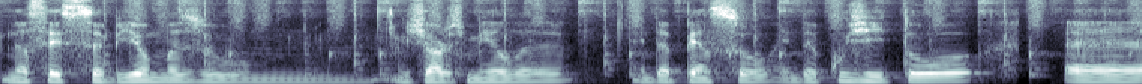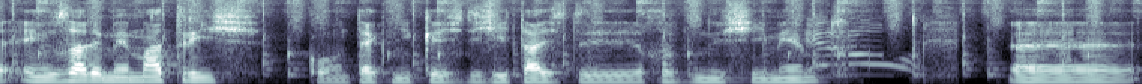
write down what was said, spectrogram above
Não sei se sabiam, mas o, o George Miller ainda pensou, ainda cogitou eh, em usar a mesma atriz com técnicas digitais de rejuvenescimento. Eh,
